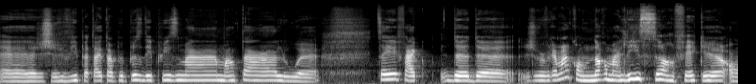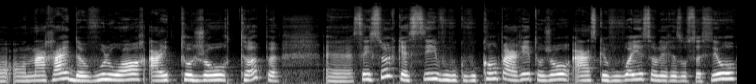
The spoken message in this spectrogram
euh, je vis peut-être un peu plus d'épuisement mental ou, tu sais, fait de, de je veux vraiment qu'on normalise ça en fait que on, arrête de vouloir être toujours top. Euh, c'est sûr que si vous vous comparez toujours à ce que vous voyez sur les réseaux sociaux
